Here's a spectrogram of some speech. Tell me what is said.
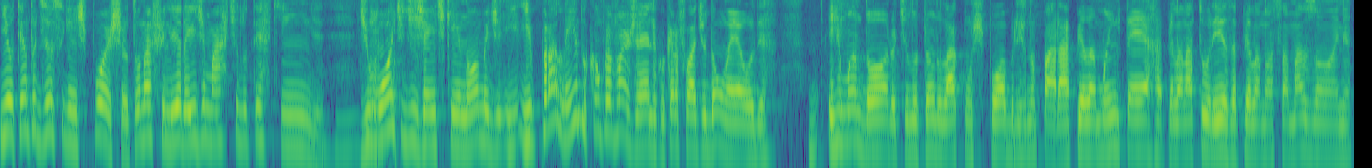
E eu tento dizer o seguinte: poxa, eu estou na fileira aí de Martin Luther King, uhum. de um monte de gente que, em nome de. E, e para além do campo evangélico, eu quero falar de Dom Helder, Irmã Dorothy lutando lá com os pobres no Pará pela mãe terra, pela natureza, pela nossa Amazônia.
